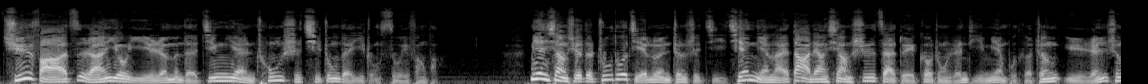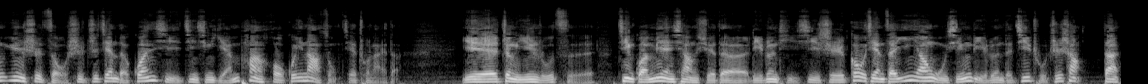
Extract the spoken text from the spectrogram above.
取法自然又以人们的经验充实其中的一种思维方法。面相学的诸多结论，正是几千年来大量相师在对各种人体面部特征与人生运势走势之间的关系进行研判后归纳总结出来的。也正因如此，尽管面相学的理论体系是构建在阴阳五行理论的基础之上，但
